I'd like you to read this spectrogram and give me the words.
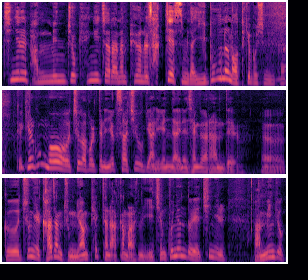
친일 반민족 행위자라는 표현을 삭제했습니다. 이 부분은 어떻게 보십니까? 그 결국 뭐 제가 볼 때는 역사 지우기 아니겠냐 이런 생각을 하는데요. 어, 그 중에 가장 중요한 팩트는 아까 말씀드린 2009년도에 친일 반민족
